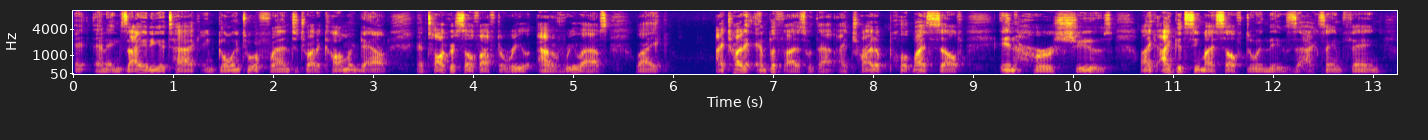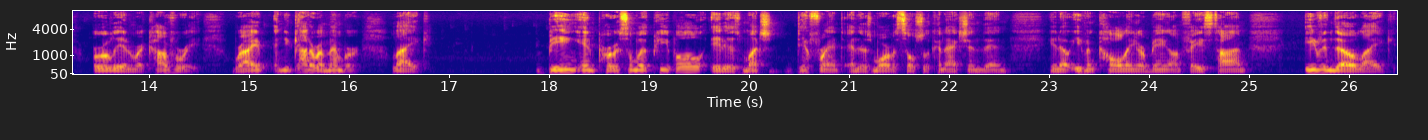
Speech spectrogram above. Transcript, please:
an anxiety attack and going to a friend to try to calm her down and talk herself out of relapse, like I try to empathize with that. I try to put myself in her shoes. Like I could see myself doing the exact same thing early in recovery, right? And you gotta remember, like, being in person with people, it is much different and there's more of a social connection than, you know, even calling or being on FaceTime. Even though like,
